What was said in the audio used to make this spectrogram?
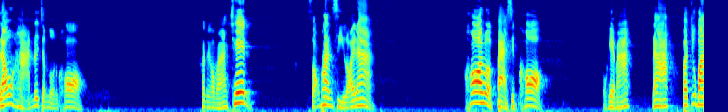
แล้วหารด้วยจำนวนข้อ เข้าใจไหมเช่น2,400หน้า ข้อทั้งหมด80ข้อ โอเคไหมนะฮะปัจจุบัน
